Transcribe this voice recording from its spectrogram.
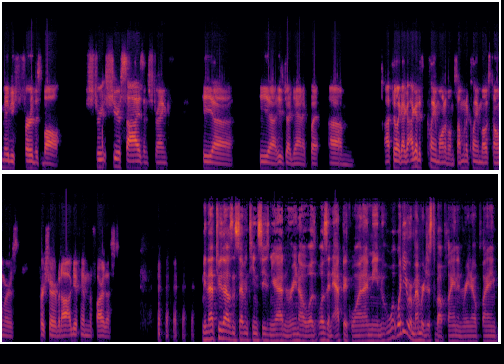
maybe furthest ball, Street, sheer size and strength. He uh, he uh, he's gigantic, but um, I feel like I, I got to claim one of them. So I'm going to claim most homers for sure, but I'll give him the farthest. I mean, that 2017 season you had in Reno was was an epic one. I mean, what, what do you remember just about playing in Reno, playing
